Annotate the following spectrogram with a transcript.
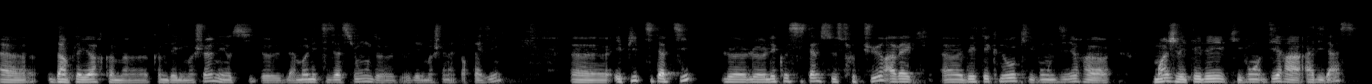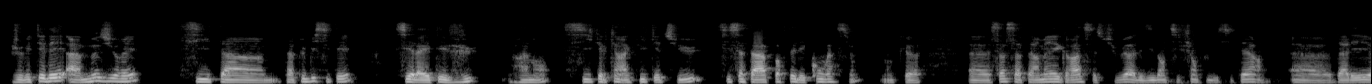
d'un player comme, euh, comme Dailymotion et aussi de, la monétisation de, de Dailymotion Advertising. Euh, et puis petit à petit, l'écosystème se structure avec des technos qui vont dire, moi je vais t'aider, qui vont dire à Adidas, je vais t'aider à mesurer si ta, ta publicité, si elle a été vue vraiment, si quelqu'un a cliqué dessus, si ça t'a apporté des conversions. Donc ça, ça permet, grâce, si tu veux, à des identifiants publicitaires, d'aller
